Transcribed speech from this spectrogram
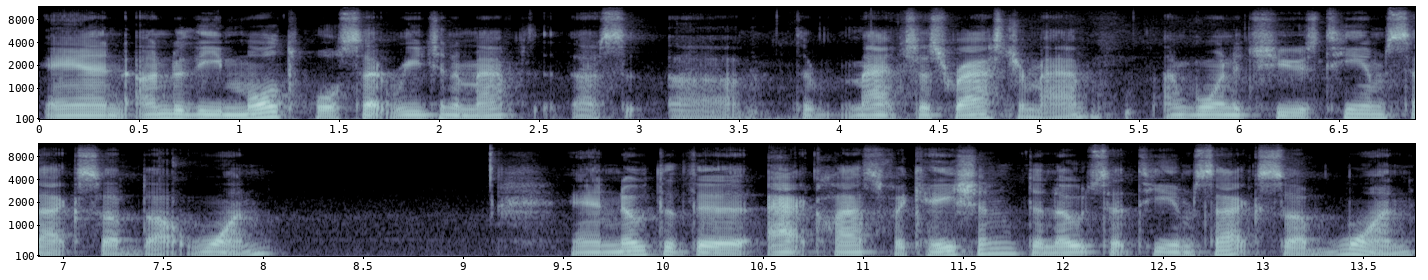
And under the multiple set region and map uh, uh, to match this raster map, I'm going to choose tmsac sub.1. And note that the at classification denotes that tmsac sub 1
